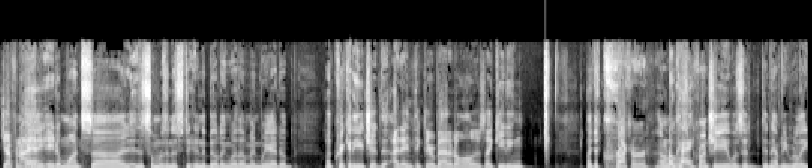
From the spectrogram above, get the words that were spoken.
Jeff and I And- ate them once. Uh, someone was in the, stu- in the building with them, and we had a, a cricket each. I didn't think they were bad at all. It was like eating like a cracker. I don't know. Okay. It was crunchy. It was. A, didn't have any really.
